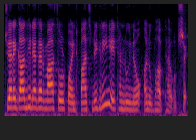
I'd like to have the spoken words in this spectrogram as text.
જ્યારે ગાંધીનગરમાં સોળ પોઈન્ટ પાંચ ડિગ્રી એ ઠંડીનો અનુભવ થયો છે.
